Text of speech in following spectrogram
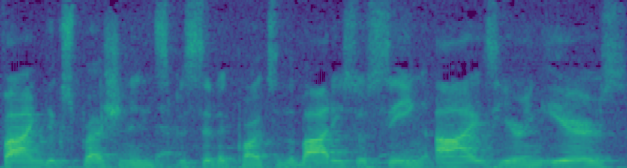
find expression in specific parts of the body. So, seeing eyes, hearing ears,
